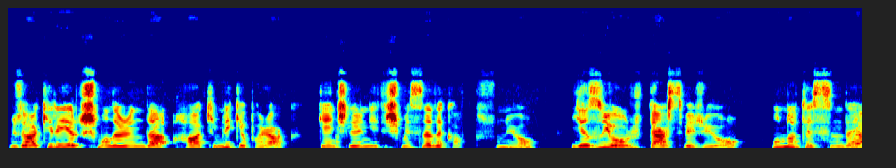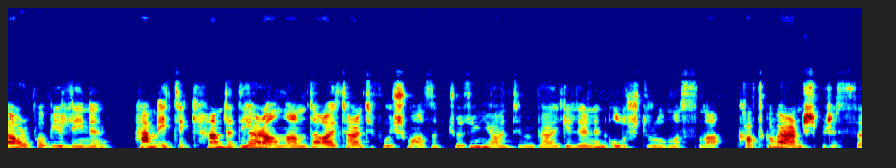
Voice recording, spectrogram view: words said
Müzakere yarışmalarında hakimlik yaparak gençlerin yetişmesine de katkı sunuyor yazıyor, ders veriyor. Bunun ötesinde Avrupa Birliği'nin hem etik hem de diğer anlamda alternatif uyuşmazlık çözüm yöntemi belgelerinin oluşturulmasına katkı vermiş birisi.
